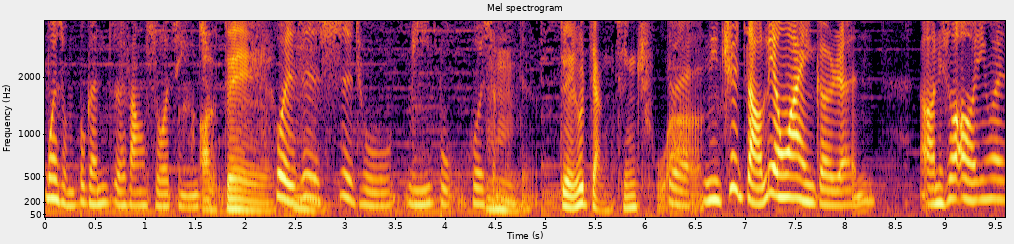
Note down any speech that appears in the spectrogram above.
为什么不跟对方说清楚？哦，对，或者是嗯。试图弥补或什么的，对，会讲清楚啊。对啊。你去找另外一个人，哦，你说哦，因为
